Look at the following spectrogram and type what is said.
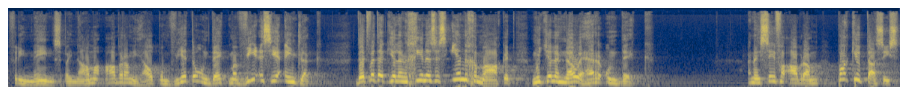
vir die mens by name Abraham help om weer te ontdek, maar wie is jy eintlik? Dit wat ek julle in Genesis 1 gemaak het, moet julle nou herontdek. En hy sê vir Abraham, pak jou tassies,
